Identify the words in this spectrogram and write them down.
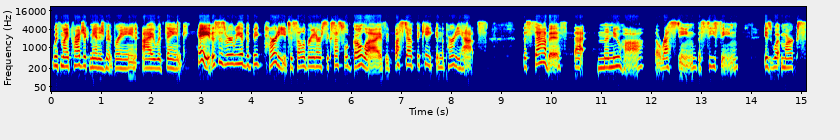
With my project management brain, I would think, hey, this is where we have the big party to celebrate our successful go live. We bust out the cake and the party hats. The Sabbath, that manuha, the resting, the ceasing, is what marks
